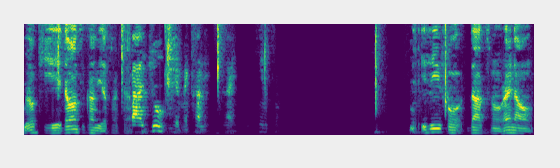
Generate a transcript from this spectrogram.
Okay, that one too can be a factor. But Joe okay, mechanics, like we came from Is it for that no, right now?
